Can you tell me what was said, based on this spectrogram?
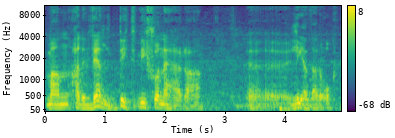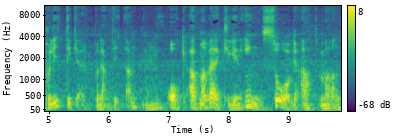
man hade väldigt visionära Eh, ledare och politiker på den tiden. Mm. Och att man verkligen insåg att man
